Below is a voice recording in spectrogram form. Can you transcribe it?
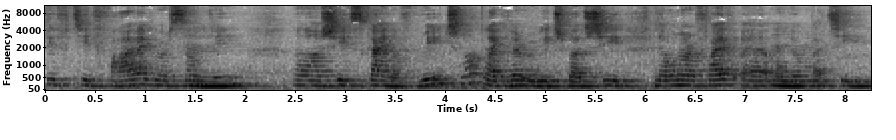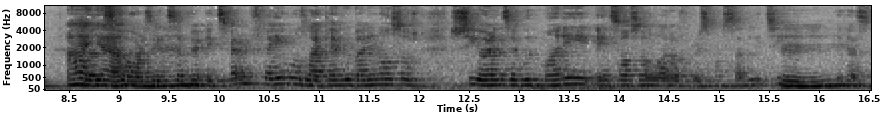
55 or something. Uh, she's kind of rich, not like very rich, but she the owner of five uh, Mm. homeopathy Ah, yeah. stores. It's a Mhm. it's very famous, like everybody knows. So she earns a good money. It's also a lot of responsibility Mhm. because,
